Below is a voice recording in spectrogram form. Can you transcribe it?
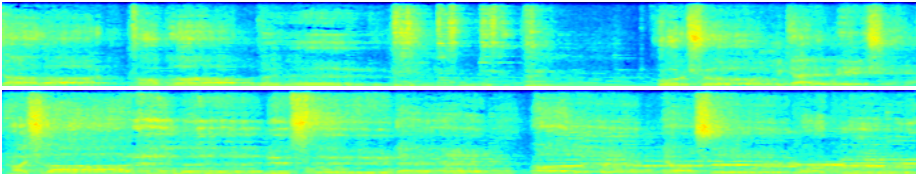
Karıncalar toplanmış. Kurşun gelmiş kaşlarımın üstüne. Alın yazım okur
